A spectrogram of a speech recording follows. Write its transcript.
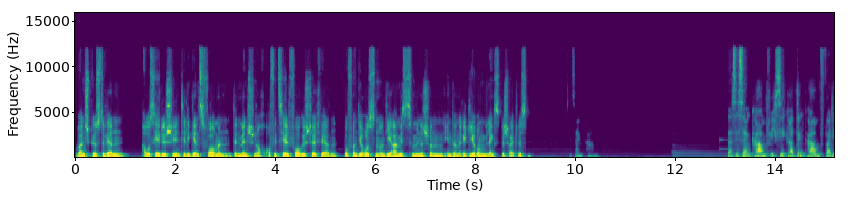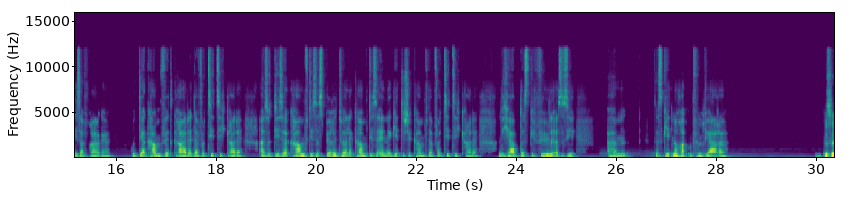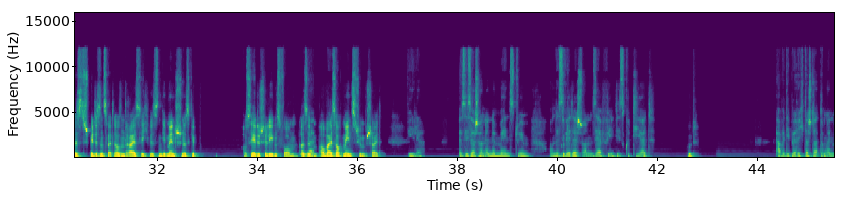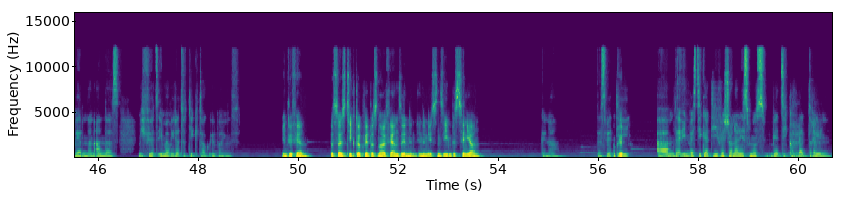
Wann spürst du, werden außerirdische Intelligenzformen den Menschen auch offiziell vorgestellt werden, wovon die Russen und die Amis zumindest schon in den Regierungen längst Bescheid wissen? Das ist ein Kampf. Das ist ein Kampf. Ich sehe gerade den Kampf bei dieser Frage. Und der Kampf wird gerade, der vollzieht sich gerade. Also dieser Kampf, dieser spirituelle Kampf, dieser energetische Kampf, der vollzieht sich gerade. Und ich habe das Gefühl, also sie, ähm, das geht noch fünf Jahre. Das heißt, spätestens 2030 wissen die Menschen, es gibt außerirdische Lebensformen. Also ja. weiß auch Mainstream Bescheid. Viele. Es ist ja schon in dem Mainstream und es Gut. wird ja schon sehr viel diskutiert. Gut. Aber die Berichterstattungen werden dann anders. Mich führt es immer wieder zu TikTok übrigens. Inwiefern? Das heißt, TikTok wird das neue Fernsehen in, in den nächsten sieben bis zehn Jahren? Genau. Das wird okay. die ähm, der investigative Journalismus wird sich komplett drehen.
